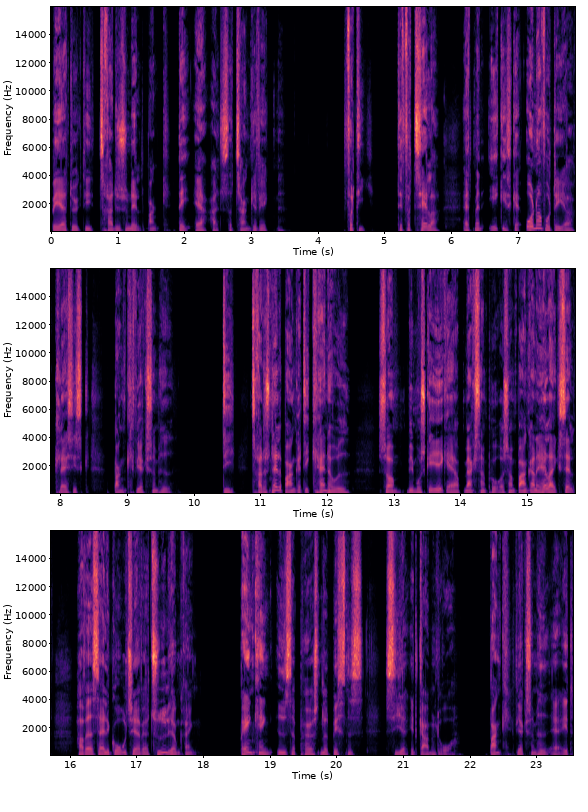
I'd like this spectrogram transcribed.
bæredygtig traditionel bank. Det er altså tankevækkende. Fordi det fortæller, at man ikke skal undervurdere klassisk bankvirksomhed. De traditionelle banker, de kan noget, som vi måske ikke er opmærksom på, og som bankerne heller ikke selv har været særlig gode til at være tydelige omkring. Banking is a personal business, siger et gammelt ord. Bankvirksomhed er et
